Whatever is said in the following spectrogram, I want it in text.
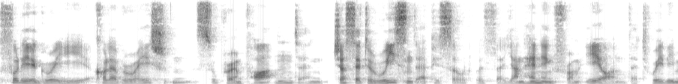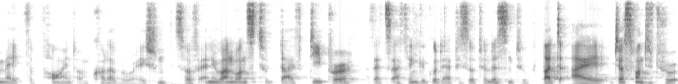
fully agree. Collaboration, super important. And just at a recent episode with uh, Jan Henning from E.ON that really made the point on collaboration. So if anyone wants to dive deeper, that's, I think, a good episode to listen to. But I just wanted to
